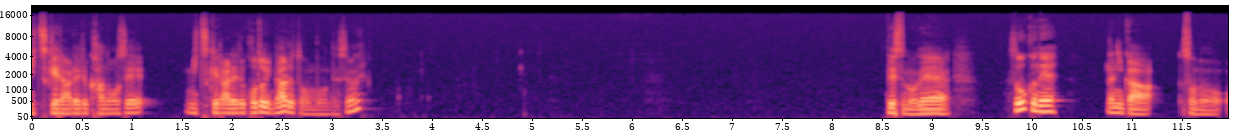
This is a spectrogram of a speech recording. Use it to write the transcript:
見つけられる可能性見つけられることになると思うんですよね。ですのですごくね何かその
